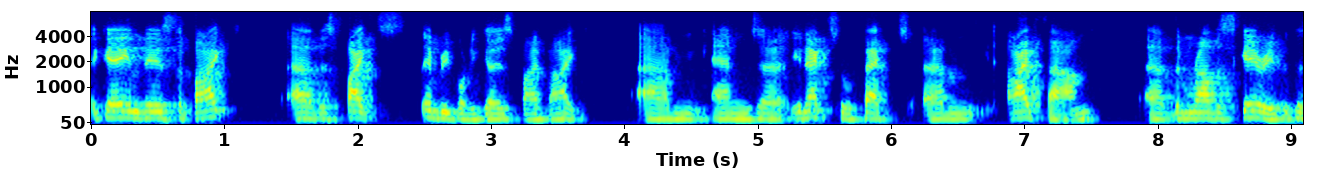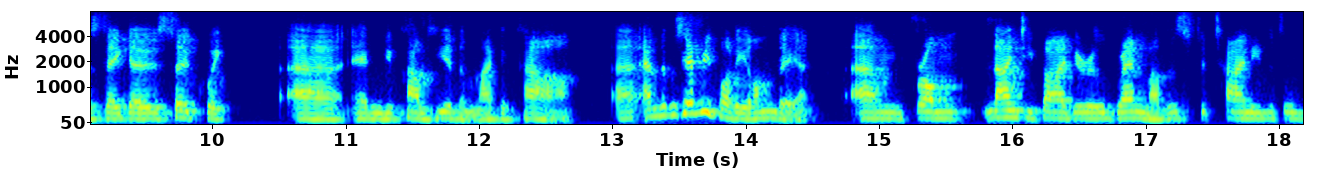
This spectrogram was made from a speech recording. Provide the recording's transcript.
Again, there's the bike. Uh, there's bikes. Everybody goes by bike. Um, and in actual fact, um, I found uh, them rather scary because they go so quick uh, and you can't hear them like a car. Uh, and there was everybody on there, um, from 95 year old grandmothers to tiny little,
